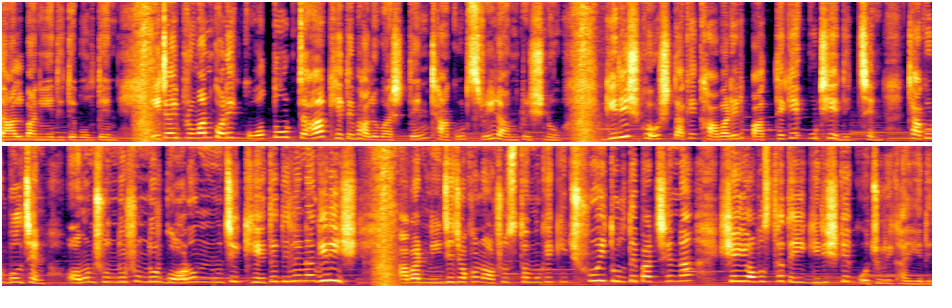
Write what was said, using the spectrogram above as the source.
ডাল বানিয়ে দিতে বলতেন। এটাই প্রমাণ করে কতটা খেতে ভালোবাসতেন ঠাকুর শ্রী রামকৃষ্ণ। গিরিশ ঘোষ তাকে খাবারের পাত থেকে উঠিয়ে দিচ্ছেন। ঠাকুর বলছেন, অমন সুন্দর সুন্দর গরম লুচি খেতে দিলে না গিরিশ? আবার নিজে যখন অসুস্থ মুখে কিছুই তুলতে পারছেন না, সেই অবস্থাতেই গিরিশকে কচুরি খাইয়ে দিচ্ছেন।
